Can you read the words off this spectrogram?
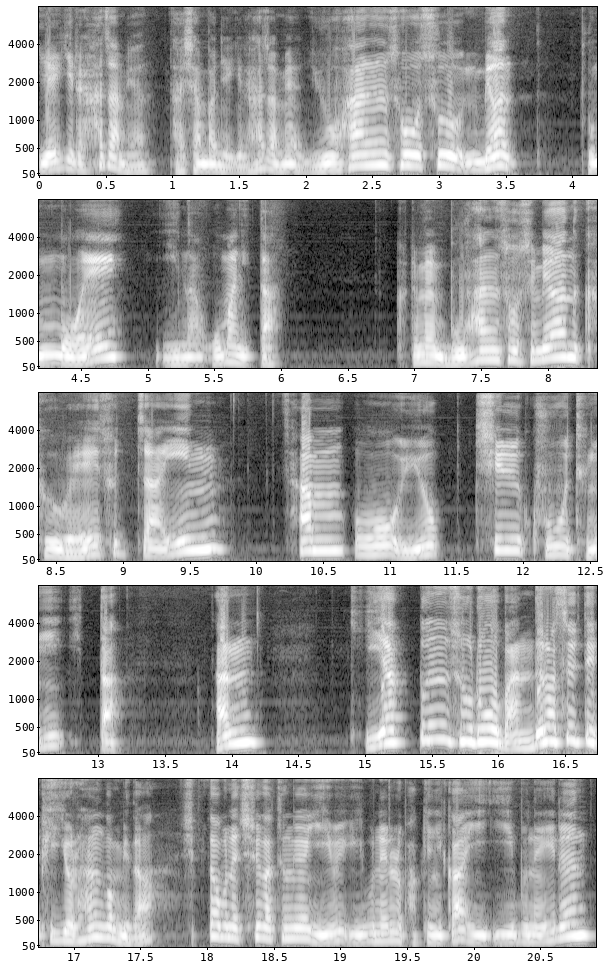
얘기를 하자면 다시 한번 얘기를 하자면 유한소수면 분모에 2나 5만 있다. 그러면 무한소수면 그 외의 숫자인 3, 5, 6, 7, 9 등이 있다. 단 기약 분수로 만들었을 때 비교를 하는 겁니다. 14분의 7 같은 경우에 2, 분의 1로 바뀌니까 이 2분의 1은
